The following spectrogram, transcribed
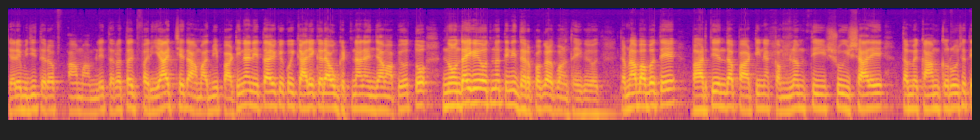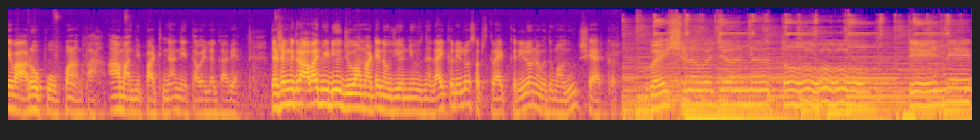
જ્યારે બીજી તરફ આ મામલે તરત જ ફરિયાદ છે, તો આમ આદમી પાર્ટીના નેતાઓએ કે કોઈ કાર્યકરે આવું ઘટનાને અંજામ આપ્યો તો નોંધાઈ ગયો હોત ને તેની ધરપકડ પણ થઈ ગઈ હોત. તેમના બાબતે ભારતીય જનતા પાર્ટીના કમલમથી શું ઇશારે તમે કામ કરો છો તેવા આરોપો પણ આમ આદમી પાર્ટીના નેતાઓએ લગાવ્યા. દર્શક મિત્રો, આવા જ વીડિયો જોવા માટે નવજીવન ન્યૂઝને લાઈક કરી લો, સબસ્ક્રાઇબ કરી લો અને વધુમાં વધુ શેર કરો. વૈષ્ણવજન તો તેને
